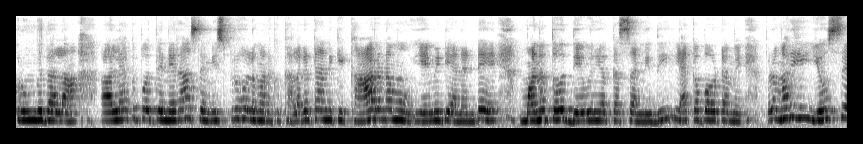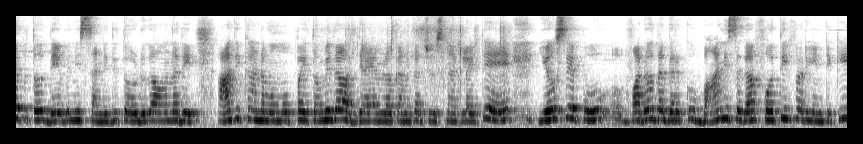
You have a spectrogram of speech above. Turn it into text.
కృంగుదల లేకపోతే నిరాశ నిస్పృహలు మనకు కలగటానికి కారణము ఏమిటి అని అంటే మనతో దేవుని యొక్క సన్నిధి లేకపోవటమే. మరి యోసేపుతో దేవుని సన్నిధి తోడుగా ఉన్నది. ఆది కాండము ముప్పై తొమ్మిదో అధ్యాయంలో కనుక చూసినట్లయితే యోసేపు ఫరో దగ్గరకు బానిసగా ఫోతిఫర్ ఇంటికి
